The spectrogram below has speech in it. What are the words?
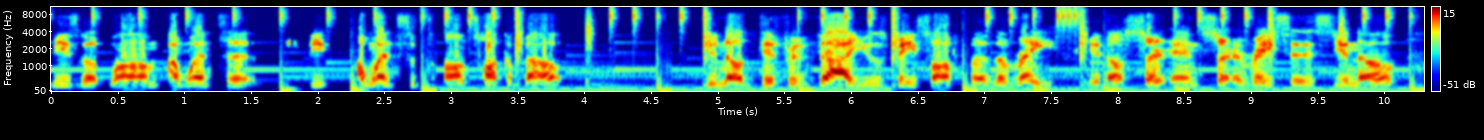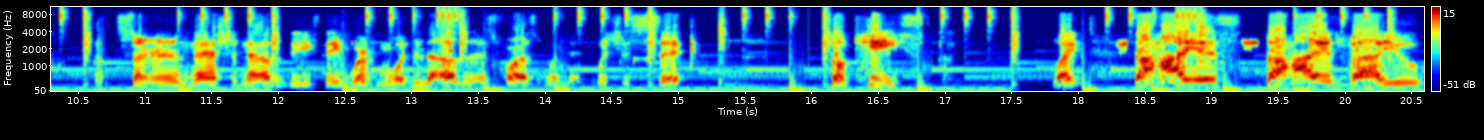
These um, I went to be, I went to um, talk about you know different values based off of the race. You know, certain certain races, you know, certain nationalities they worth more than the other as far as women, which is sick. So Keith, like the highest, the highest value,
